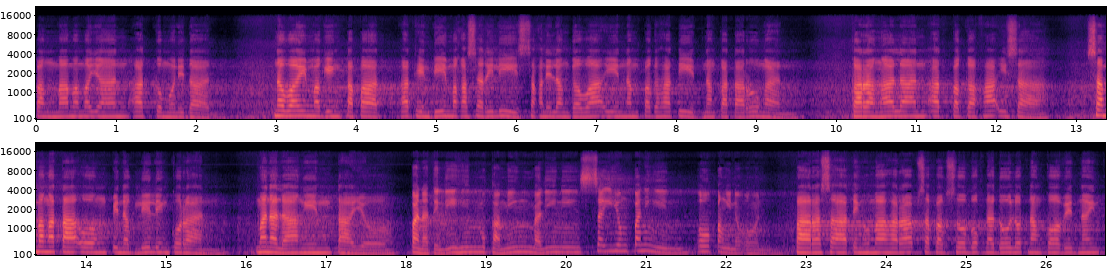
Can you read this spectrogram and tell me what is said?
pangmamamayan at komunidad naway maging tapat at hindi makasarili sa kanilang gawain ng paghatid ng katarungan, karangalan at pagkakaisa sa mga taong pinaglilingkuran. Manalangin tayo. Panatilihin mo kaming malinis sa iyong paningin, O Panginoon. Para sa ating humaharap sa pagsubok na dulot ng COVID-19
